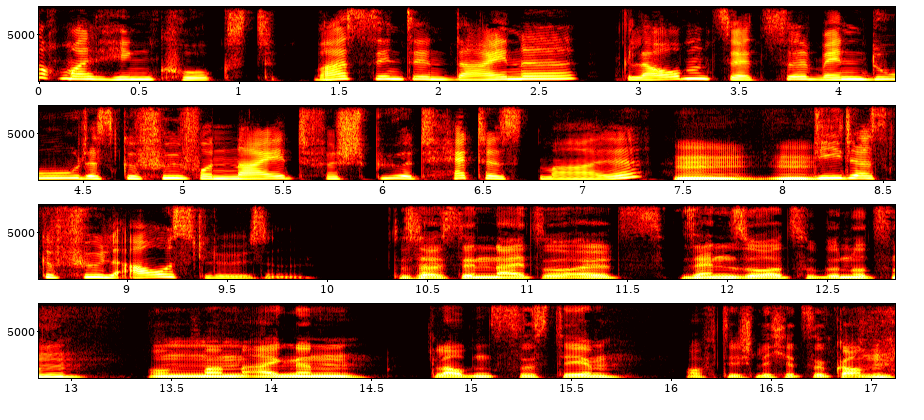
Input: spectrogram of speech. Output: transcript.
nochmal hinguckst, was sind denn deine Glaubenssätze, wenn du das Gefühl von Neid verspürt hättest mal, hm, hm. die das Gefühl auslösen. Das heißt, den Neid so als Sensor zu benutzen, um meinem eigenen Glaubenssystem auf die Schliche zu kommen.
